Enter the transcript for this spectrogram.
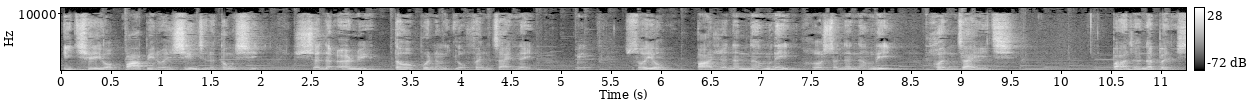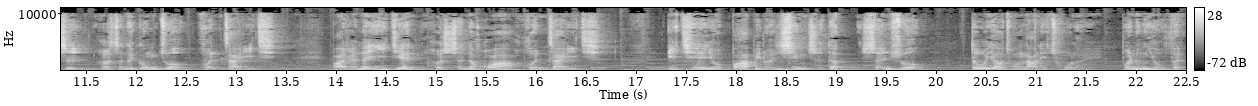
一切有巴比伦性质的东西，神的儿女都不能有份在内。所有把人的能力和神的能力混在一起，把人的本事和神的工作混在一起，把人的意见和神的话混在一起，一切有巴比伦性质的，神说都要从那里出来。不能有份，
